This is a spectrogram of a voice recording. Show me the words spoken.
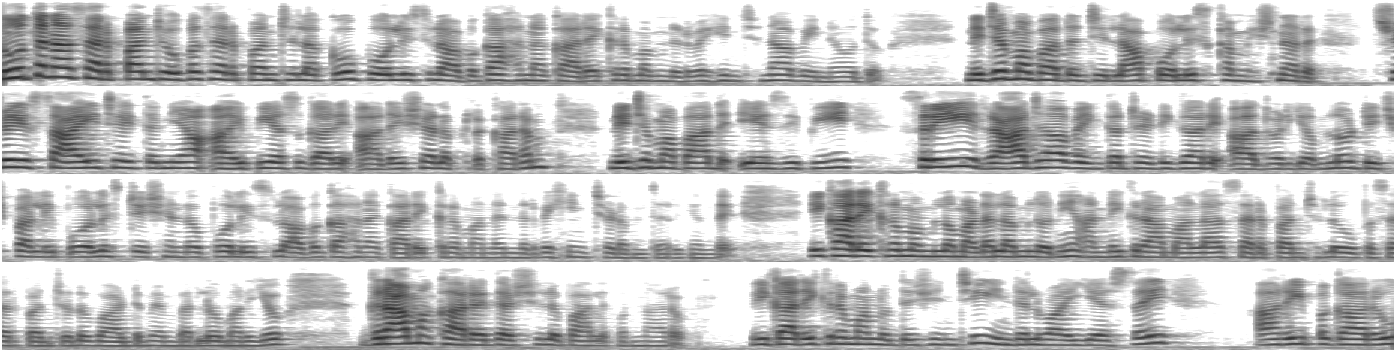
నూతన సర్పంచ్ ఉప సర్పంచ్లకు పోలీసుల అవగాహన కార్యక్రమం నిర్వహించిన వినోద్. నిజామాబాద్ జిల్లా police commissioner Shri Sai Chaitanya IPS గారి ఆదేశాల ప్రకారం నిజామాబాద్ ఏసీపీ శ్రీ రాజా వెంకటరెడ్డి గారి ఆధ్వర్యంలో డిచ్పల్లి పోలీస్ స్టేషన్లో పోలీసులు అవగాహన కార్యక్రమాన్ని నిర్వహించడం జరిగింది. ఈ కార్యక్రమంలో మండలంలోని అన్ని గ్రామాల సర్పంచులు ఉప సర్పంచులు వార్డు మెంబర్లు మరియు గ్రామ కార్యదర్శులు పాల్గొన్నారు. ఈ కార్యక్రమాన్ని ఉద్దేశించి ఇందల్వా ఐఎస్ఐ హరీప్ గారు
